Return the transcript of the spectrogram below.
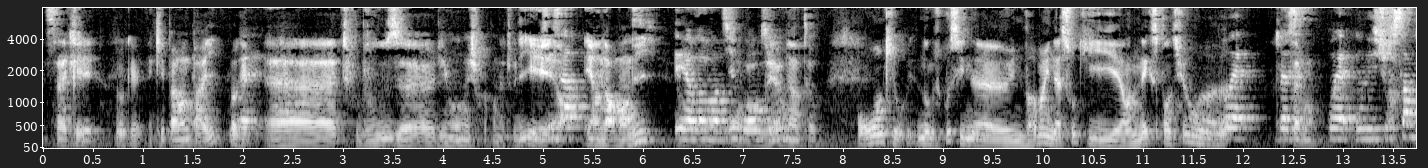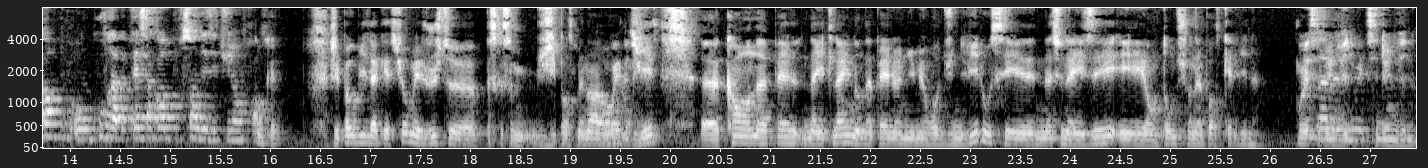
c'est avec les, Ok. qui est pas loin de Paris. Ok. Ouais. Euh, Toulouse, euh, Lyon, et je crois qu'on a tout dit. Et, C'est ça. et en Normandie. Et en Normandie, on va Rouen, ouvrir Rouen. bientôt. Rouen qui donc du coup c'est une, euh, une vraiment une asso qui est en expansion. euh, Ouais, bah, ouais, on est sur 50, on couvre à peu près 50% des étudiants en France. Ok. J'ai pas oublié la question, mais juste euh, parce que j'y pense maintenant avant Ouais, d'oublier. Euh, quand on appelle Nightline, on appelle un numéro d'une ville ou c'est nationalisé et on tombe sur n'importe quelle ville? Oui, c'est d'une oui, ville. oui. C'est d'une ville.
